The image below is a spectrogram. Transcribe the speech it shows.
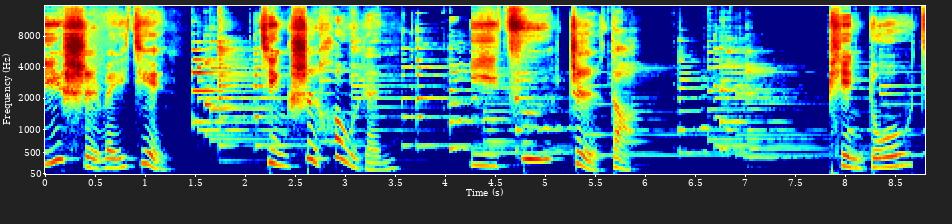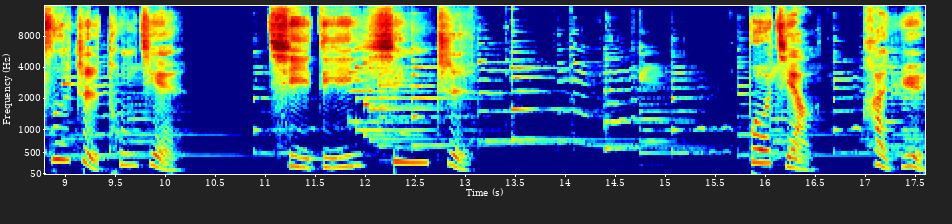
以史为鉴，警示后人，以资治道。品读《资治通鉴》，启迪心智。播讲汉乐。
